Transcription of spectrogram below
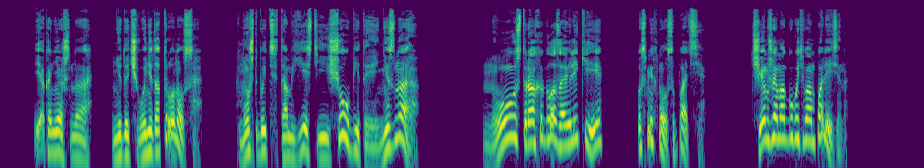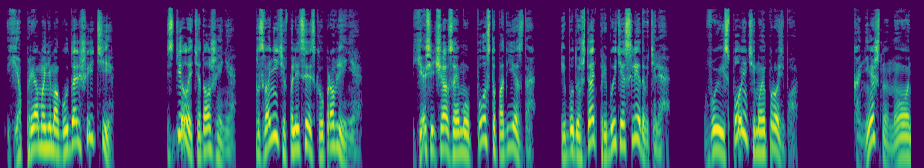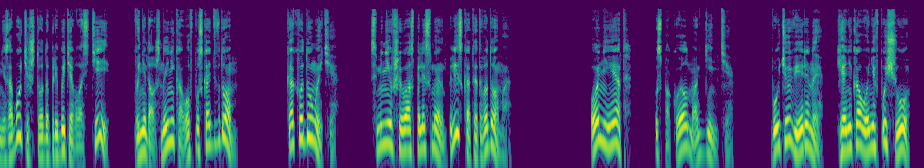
Я, конечно, ни до чего не дотронулся. Может быть, там есть и еще убитые, не знаю». «Ну, страха глаза велики», — усмехнулся Патси. «Чем же я могу быть вам полезен?» «Я прямо не могу дальше идти. Сделайте одолжение, позвоните в полицейское управление. Я сейчас займу пост у подъезда и буду ждать прибытия следователя. Вы исполните мою просьбу?» «Конечно, но не забудьте, что до прибытия властей вы не должны никого впускать в дом. Как вы думаете, сменивший вас полисмен близко от этого дома?» «О нет», — успокоил МакГинти. «Будьте уверены, я никого не впущу».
